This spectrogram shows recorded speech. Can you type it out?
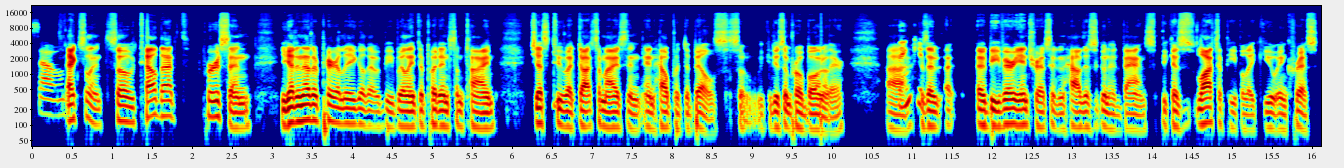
So Excellent. So tell that person, you got another paralegal that would be willing to put in some time just to uh, dot some I's and, and help with the bills. So we can do some pro bono there. Uh, Thank you. I, I, I, would be very interested in how this is going to advance because lots of people like you and Chris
